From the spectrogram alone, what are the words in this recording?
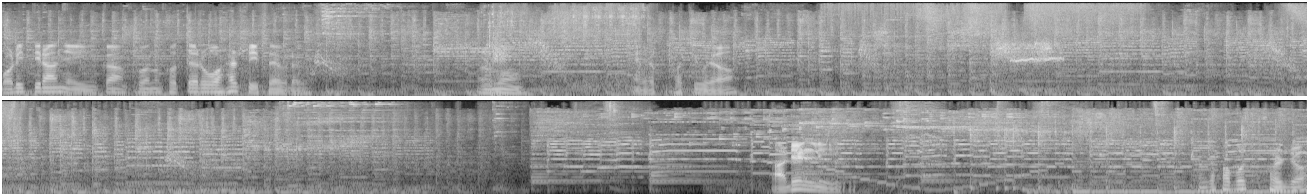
머리띠라는 얘기니까 그거는 그대로 할 수 있어요 그래요 얼뭉 네, 이렇게 버티고요 아렐리. 전자파 볼트 걸죠?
